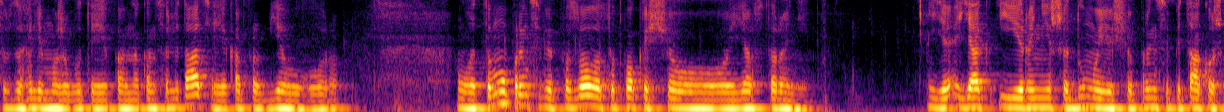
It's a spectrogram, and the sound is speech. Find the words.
це взагалі може бути певна консолідація, яка проб'є вгору. От, тому, в принципі, по золоту поки що я в стороні. Як і раніше думаю, що в принципі також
